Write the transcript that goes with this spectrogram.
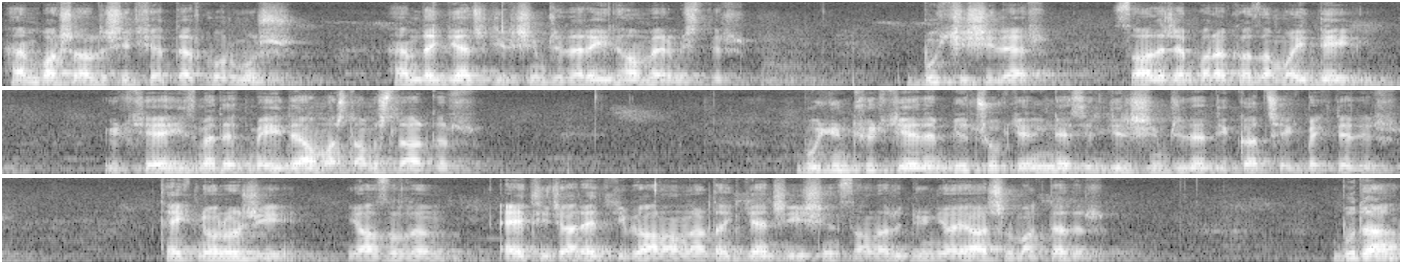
hem başarılı şirketler kurmuş hem de genç girişimcilere ilham vermiştir. Bu kişiler sadece para kazanmayı değil, ülkeye hizmet etmeyi de amaçlamışlardır. Bugün Türkiye'de birçok yeni nesil girişimci de dikkat çekmektedir. Teknoloji, yazılım, e-ticaret gibi alanlarda genç iş insanları dünyaya açılmaktadır. Bu da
